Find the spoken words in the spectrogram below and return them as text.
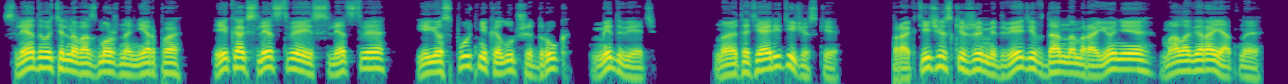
следовательно, возможно, нерпа, и, как следствие из следствия, ее спутник и лучший друг — медведь. Но это теоретически. Практически же медведи в данном районе маловероятны,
